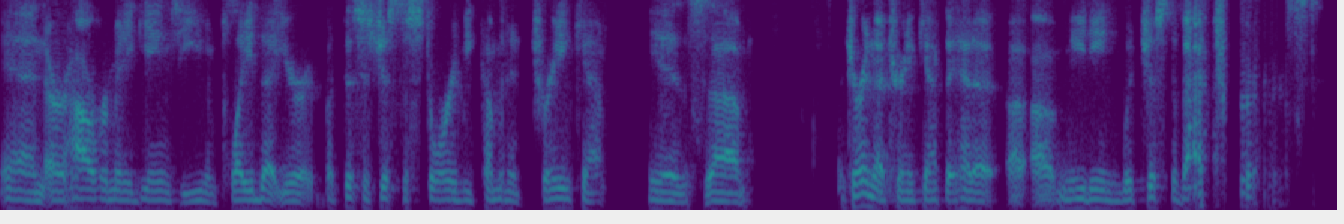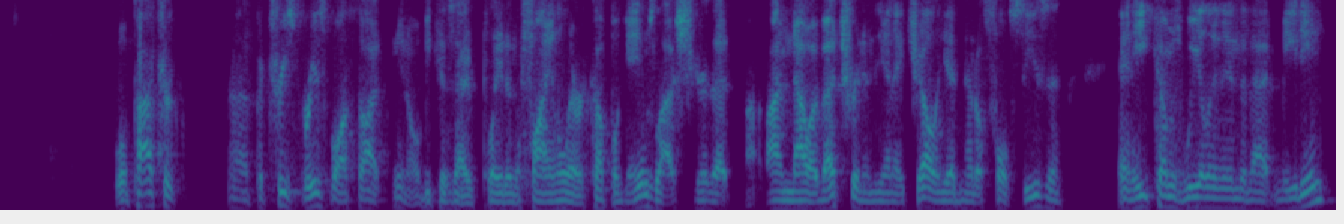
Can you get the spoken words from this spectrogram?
and or however many games he even played that year. But this is just a story becoming a training camp. Is um, during that training camp they had a, a, a meeting with just the veterans well, Patrick uh, Patrice Brisebois thought, you know, because I played in the final or a couple games last year, that I'm now a veteran in the NHL. He hadn't had a full season, and he comes wheeling into that meeting,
